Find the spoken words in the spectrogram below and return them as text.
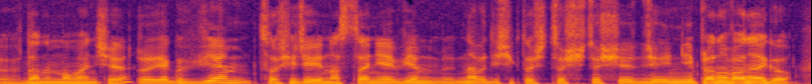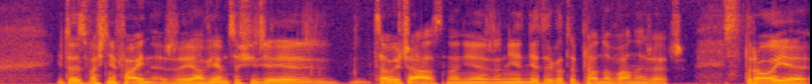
w danym momencie, że jakby wiem, co się dzieje na scenie, wiem, nawet jeśli ktoś coś, coś się dzieje nieplanowanego. I to jest właśnie fajne, że ja wiem, co się dzieje cały czas, no nie? Że nie, nie tylko te planowane rzeczy. Stroje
